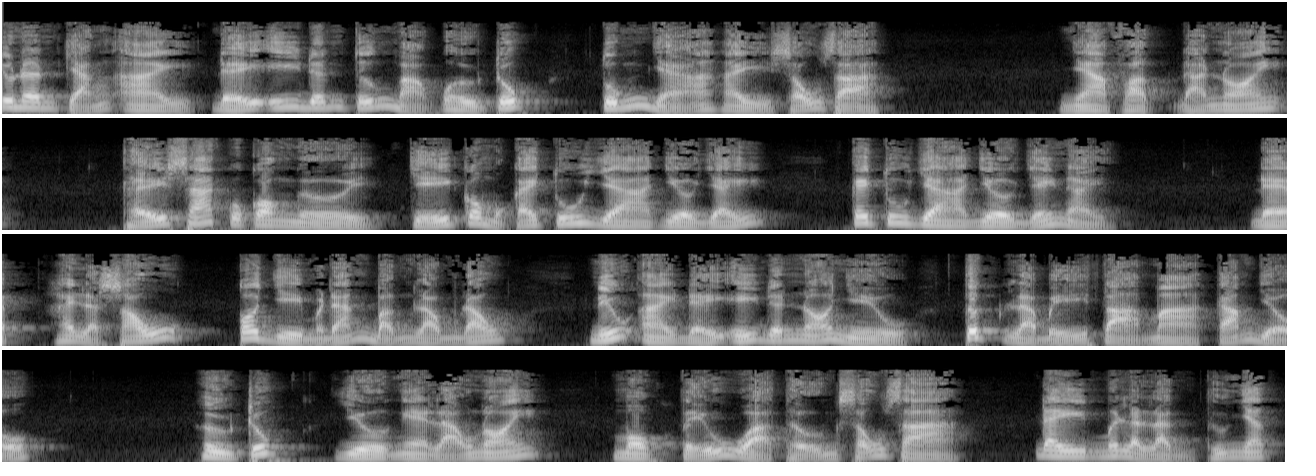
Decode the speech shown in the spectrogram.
cho nên chẳng ai để ý đến tướng mạo của hư trúc, tuấn nhã hay xấu xa. Nhà Phật đã nói, thể xác của con người chỉ có một cái túi da dơ giấy. Cái túi da dơ giấy này, đẹp hay là xấu, có gì mà đáng bận lòng đâu. Nếu ai để ý đến nó nhiều, tức là bị tà ma cám dỗ. Hư Trúc vừa nghe lão nói, một tiểu hòa thượng xấu xa, đây mới là lần thứ nhất.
